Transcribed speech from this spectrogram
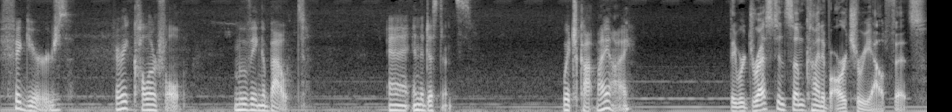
figures, very colorful, moving about uh, in the distance, which caught my eye. They were dressed in some kind of archery outfits.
